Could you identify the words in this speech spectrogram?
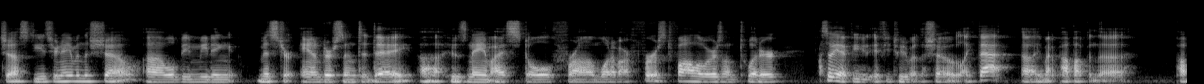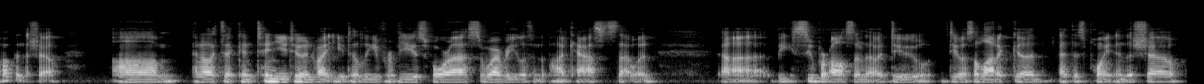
just use your name in the show. Uh, we'll be meeting Mr. Anderson today, uh, whose name I stole from one of our first followers on Twitter. So yeah, if you if you tweet about the show like that, uh, you might pop up in the pop up in the show. Um, and I'd like to continue to invite you to leave reviews for us wherever you listen to podcasts. That would uh, be super awesome. That would do do us a lot of good at this point in the show.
